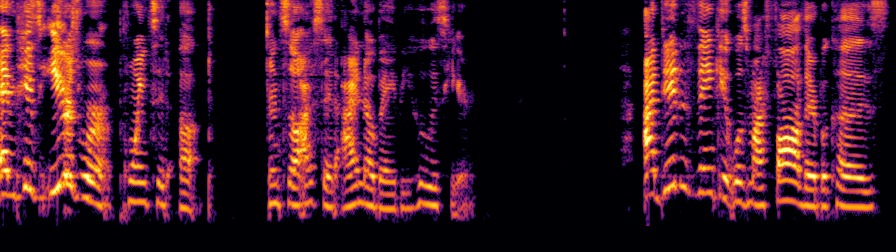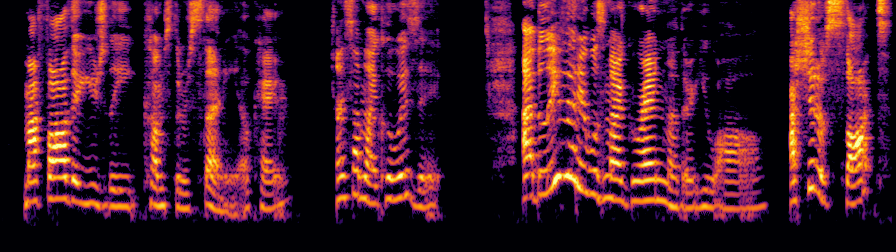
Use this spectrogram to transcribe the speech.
And his ears were pointed up. And so I said, I know, baby, who is here? I didn't think it was my father because my father usually comes through Sunny, okay? And so I'm like, who is it? I believe that it was my grandmother, you all. I should have sought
